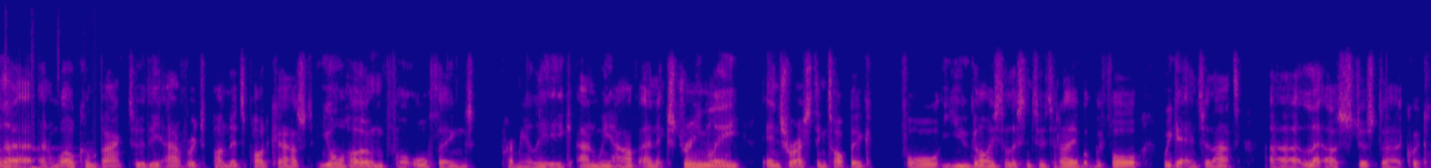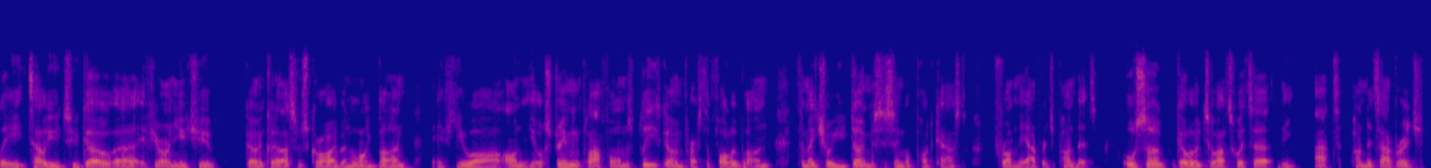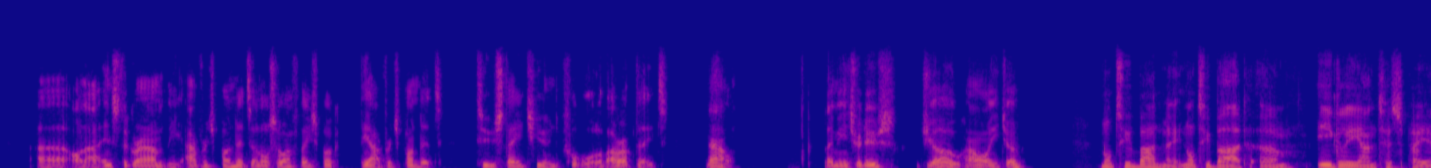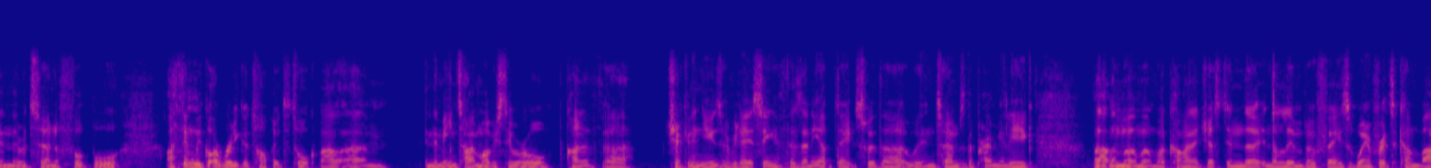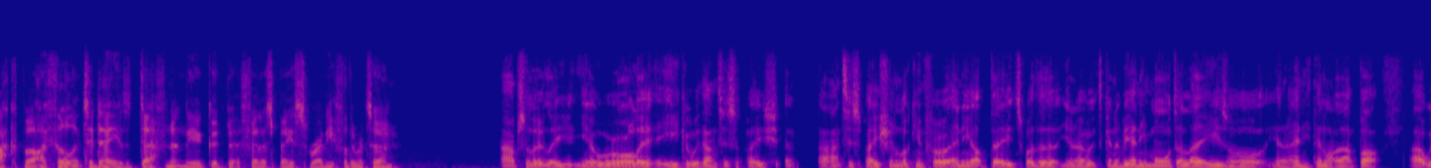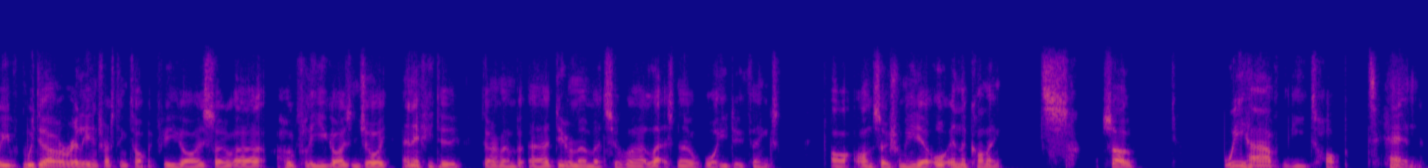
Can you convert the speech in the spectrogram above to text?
Hello there, and welcome back to the Average Pundits podcast, your home for all things Premier League. And we have an extremely interesting topic for you guys to listen to today. But before we get into that, uh, let us just uh, quickly tell you to go, uh, if you're on YouTube, go and click that subscribe and like button. If you are on your streaming platforms, please go and press the follow button to make sure you don't miss a single podcast from the Average Pundit. Also, go to our Twitter, the at Pundits Average, uh, on our Instagram, the Average Pundit, and also our Facebook, the Average Pundit, to stay tuned for all of our updates. Now, let me introduce Joe. How are you, Joe? Not too bad, mate. Not too bad. Um, eagerly anticipating the return of football. I think we've got a really good topic to talk about. Um, in the meantime, obviously, we're all kind of uh, checking the news every day, seeing if there's any updates with uh, in terms of the Premier League. But at the moment, we're kind of just in the in the limbo phase of waiting for it to come back. But I feel like today is definitely a good bit of filler space ready for the return. Absolutely, you know we're all eager with anticipation, anticipation, looking for any updates, whether you know it's going to be any more delays or you know anything like that. But uh, we we do have a really interesting topic for you guys, so uh, hopefully you guys enjoy. And if you do, don't remember uh, do remember to uh, let us know what you do thinks uh, on social media or in the comments. So we have the top ten,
